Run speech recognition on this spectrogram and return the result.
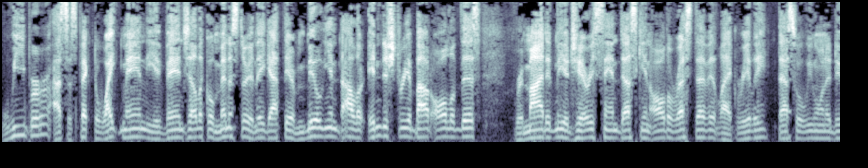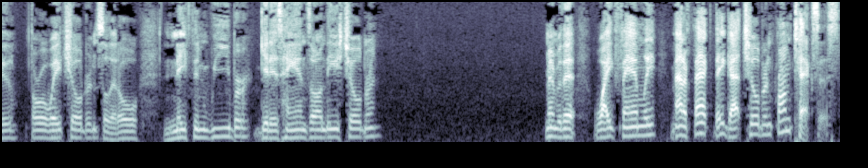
Weber, I suspect a white man, the evangelical minister, and they got their million dollar industry about all of this. Reminded me of Jerry Sandusky and all the rest of it. Like, really? That's what we want to do? Throw away children so that old Nathan Weber get his hands on these children? Remember that white family? Matter of fact, they got children from Texas.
